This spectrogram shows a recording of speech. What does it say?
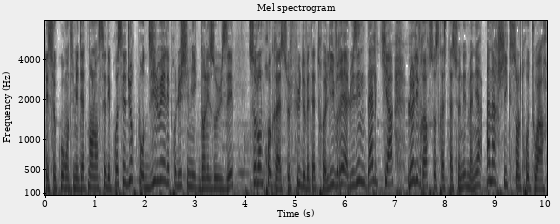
Les secours ont immédiatement lancé des procédures pour diluer les produits chimiques dans les eaux usées. Selon le progrès, ce fût devait être livré à l'usine d'Alkia. Le livreur se serait stationné de manière anarchique sur le trottoir.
